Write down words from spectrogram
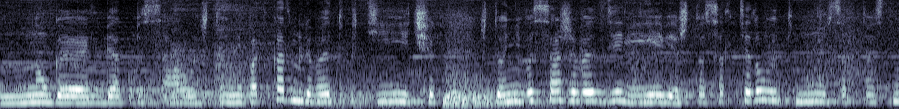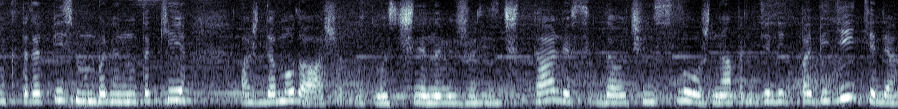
Много ребят писало, что не подкармливают птичек, что не высаживают деревья, что сортируют мусор. То есть некоторые письма были ну, такие аж до мурашек. Вот мы с членами жюри читали, всегда очень сложно определить победителя,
